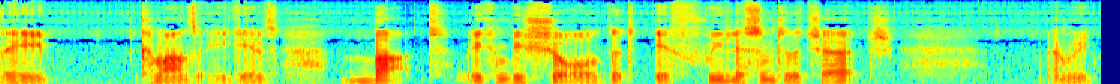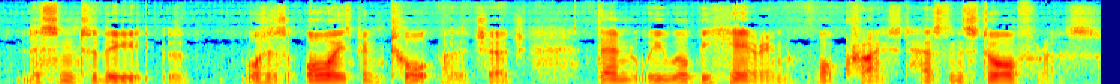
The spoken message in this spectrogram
the commands that he gives, but we can be sure that if we listen to the church and we listen to the, the what has always been taught by the church, then we will be hearing what Christ has in store for us.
